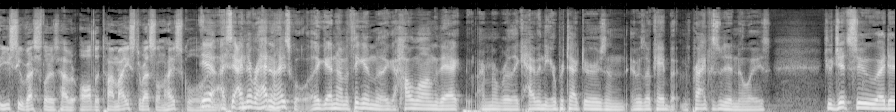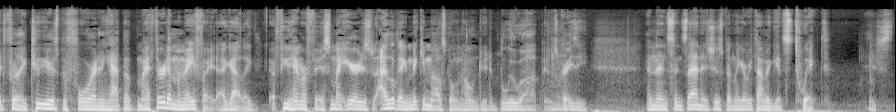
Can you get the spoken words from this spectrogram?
you see wrestlers have it all the time. I used to wrestle in high school. Yeah, and- I see. I never had it in high school. Like, and I'm thinking like how long they. act- I remember like having the ear protectors, and it was okay. But in practice, we didn't always. Jiu-jitsu I did for like two years before anything happened. My third MMA fight, I got like a few hammer fists. My ear just, I look like Mickey Mouse going home, dude. It blew up. It was crazy. And then since then, it's just been like every time it gets twicked, it just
